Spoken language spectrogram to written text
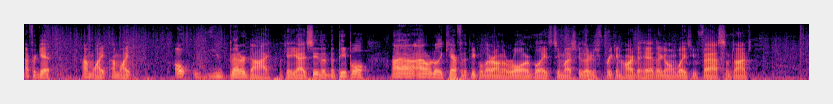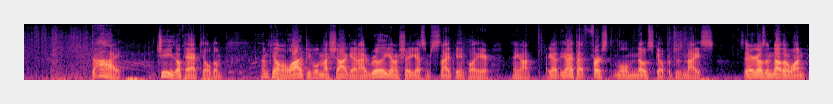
I forget. I'm white. I'm white. Oh, you better die. Okay, yeah, I see the the people. I I don't really care for the people that are on the rollerblades too much because they're just freaking hard to hit. They're going way too fast sometimes. Die. Jeez. Okay, I killed him. I'm killing a lot of people with my shotgun. I really gonna show you guys some snipe gameplay here. Hang on. I got I got that first little no scope, which is nice. So there goes another one.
